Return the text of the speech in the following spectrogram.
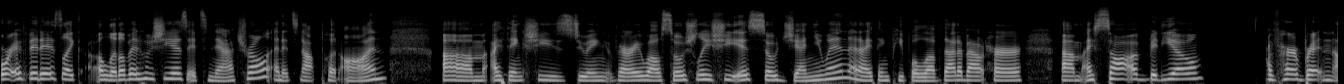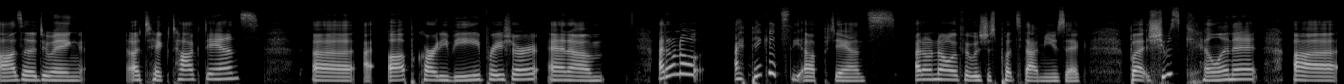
Or if it is like a little bit who she is, it's natural and it's not put on. Um, I think she's doing very well socially. She is so genuine, and I think people love that about her. Um, I saw a video of her, Britt, and Azah doing a TikTok dance. Uh, up Cardi B, pretty sure, and um, I don't know. I think it's the up dance. I don't know if it was just put to that music, but she was killing it. Uh,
